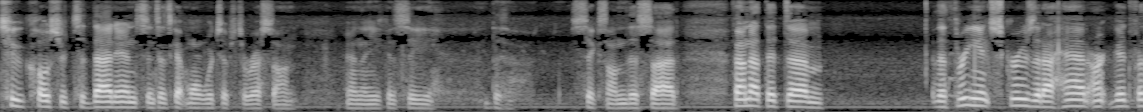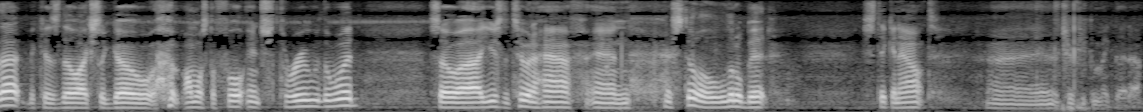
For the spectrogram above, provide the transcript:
two closer to that end since it's got more wood chips to rest on. And then you can see the six on this side. Found out that um, the three inch screws that I had aren't good for that because they'll actually go almost a full inch through the wood. So uh, I used the two and a half and there's still a little bit sticking out. Uh, I'm not sure if you can make that up.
